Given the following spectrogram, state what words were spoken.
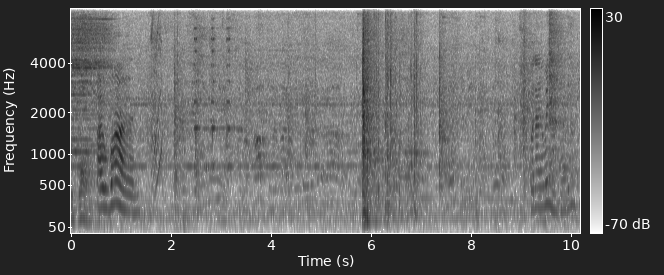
You won. I won. But I win, buddy.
